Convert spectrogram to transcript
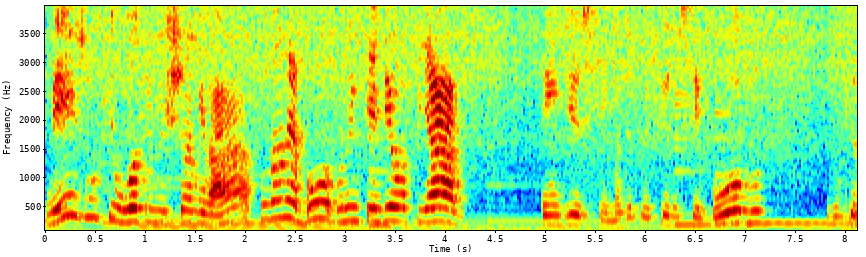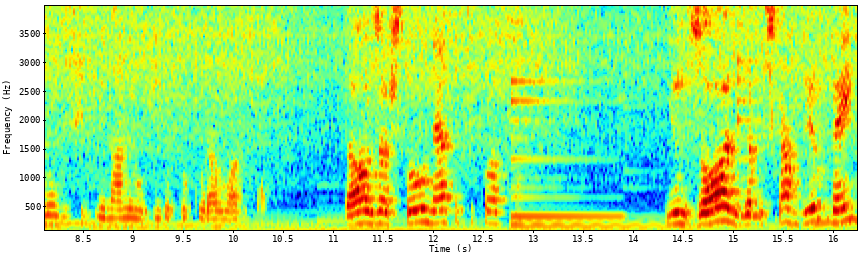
Mesmo que o outro me chame lá, ah, fulano é bobo, não entendeu a piada. Entendi sim, mas eu prefiro ser bobo do que não disciplinar minha vida a procurar o lado bom. Então eu já estou nessa situação. E os olhos é buscar ver o bem.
